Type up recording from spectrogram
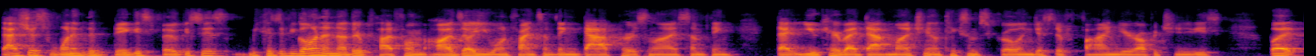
that's just one of the biggest focuses. Because if you go on another platform, odds are you won't find something that personalized, something that you care about that much, and it'll take some scrolling just to find your opportunities. But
